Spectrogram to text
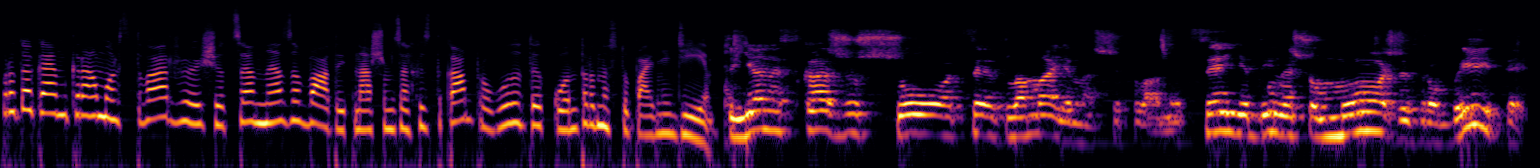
Проте Кен Крамер стверджує, що це не завадить нашим захисникам проводити контрнаступальні дії. Я не скажу, що це зламає наші плани. Це єдине, що може зробити.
